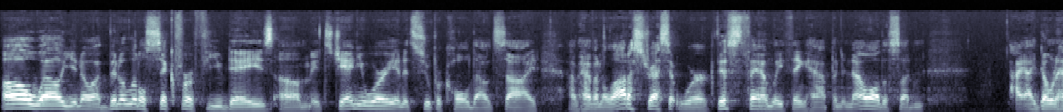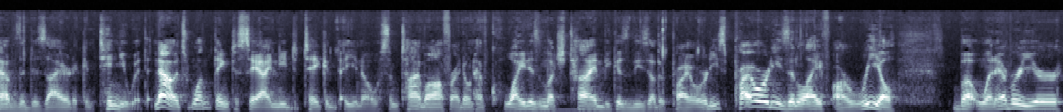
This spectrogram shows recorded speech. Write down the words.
oh, well, you know, I've been a little sick for a few days. Um, it's January and it's super cold outside. I'm having a lot of stress at work. This family thing happened. And now all of a sudden, I, I don't have the desire to continue with it. Now, it's one thing to say I need to take, you know, some time off or I don't have quite as much time because of these other priorities. Priorities in life are real. But whenever you're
